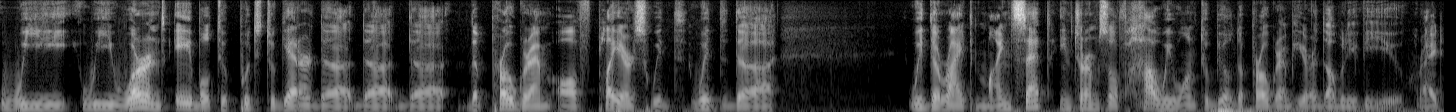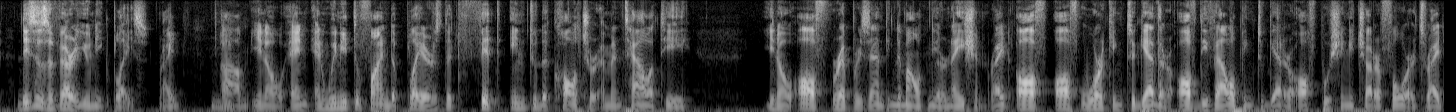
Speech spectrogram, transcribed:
we we weren't able to put together the the the the program of players with with the with the right mindset in terms of how we want to build a program here at WVU, right? This is a very unique place, right? Um, you know, and and we need to find the players that fit into the culture and mentality, you know, of representing the Mountaineer Nation, right? Of of working together, of developing together, of pushing each other forwards, right?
